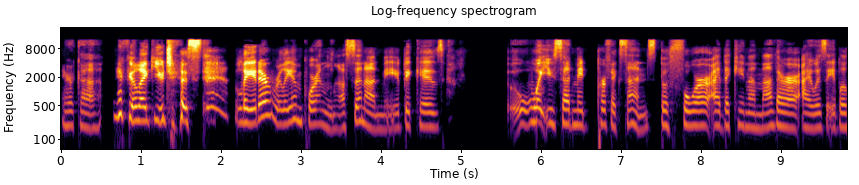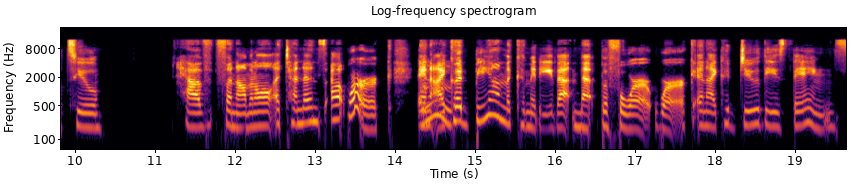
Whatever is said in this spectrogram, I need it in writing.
Erica, I feel like you just laid a really important lesson on me because what you said made perfect sense. Before I became a mother, I was able to have phenomenal attendance at work and Ooh. I could be on the committee that met before work and I could do these things.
